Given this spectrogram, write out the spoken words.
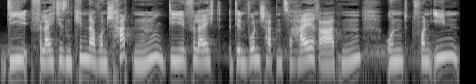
die vielleicht diesen Kinderwunsch hatten, die vielleicht den Wunsch hatten zu heiraten und von ihnen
